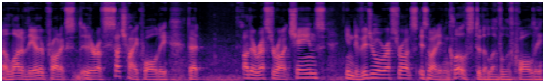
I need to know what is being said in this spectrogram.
a lot of the other products, they're of such high quality that other restaurant chains, individual restaurants, it's not even close to the level of quality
